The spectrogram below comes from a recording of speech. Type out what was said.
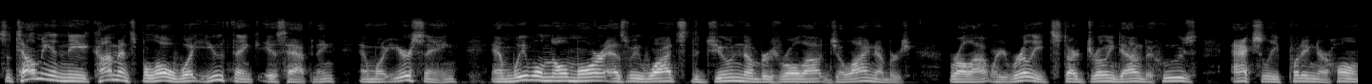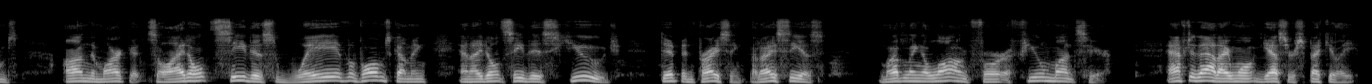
So tell me in the comments below what you think is happening and what you're seeing. And we will know more as we watch the June numbers roll out and July numbers roll out. Where we really start drilling down into who's actually putting their homes on the market. So I don't see this wave of homes coming and I don't see this huge dip in pricing, but I see us muddling along for a few months here. After that, I won't guess or speculate,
